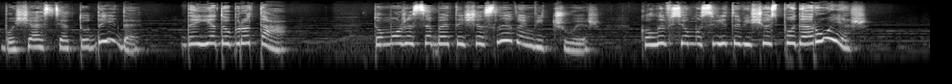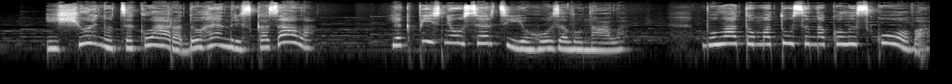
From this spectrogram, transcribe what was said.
бо щастя туди йде, де є доброта. То, може, себе ти щасливим відчуєш, коли всьому світові щось подаруєш? І щойно це Клара до Генрі сказала, як пісня у серці його залунала. Була то матусина колискова.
